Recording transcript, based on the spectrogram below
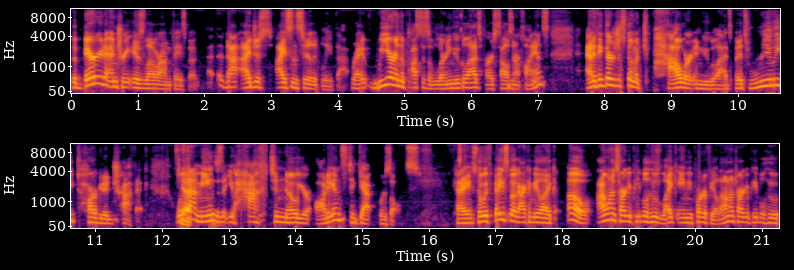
the barrier to entry is lower on Facebook. Uh, uh, that I just I sincerely believe that, right? We are in the process of learning Google ads for ourselves and our clients, and I think there's just so much power in Google Ads, but it's really targeted traffic. What yeah. that means is that you have to know your audience to get results. Okay. So with Facebook, I can be like, oh, I want to target people who like Amy Porterfield. I want to target people who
